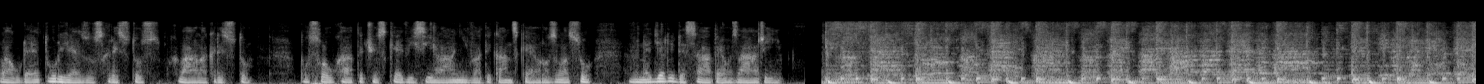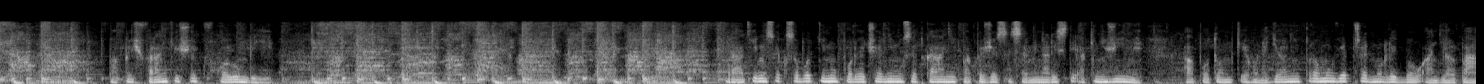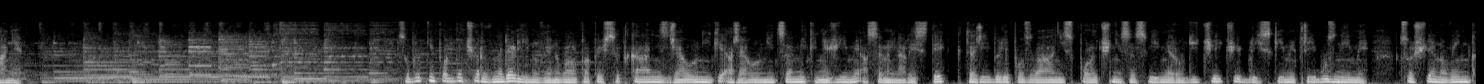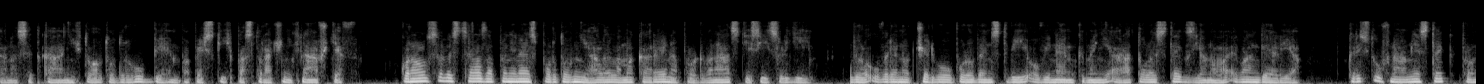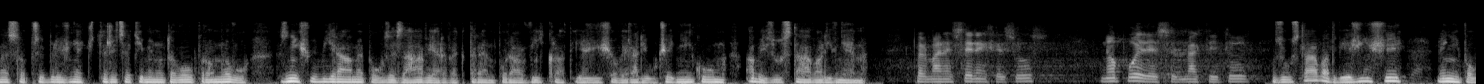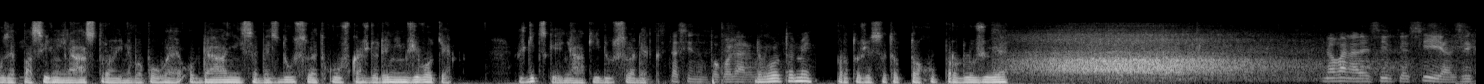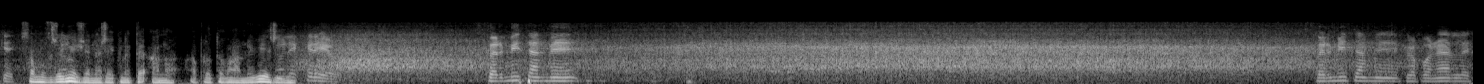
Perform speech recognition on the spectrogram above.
Laudetur Jezus Christus, chvála Kristu. Posloucháte české vysílání Vatikánského rozhlasu v neděli 10. září. Papež František v Kolumbii. Vrátíme se k sobotnímu podvečernímu setkání papeže se seminaristy a kněžími a potom k jeho nedělní promluvě před modlitbou Anděl Páně. Sobotní podvečer v Medelínu věnoval papež setkání s řeholníky a řeholnicemi, kněžími a seminaristy, kteří byli pozváni společně se svými rodiči či blízkými příbuznými, což je novinka na setkáních tohoto druhu během papežských pastoračních návštěv. Konalo se ve zcela zaplněné sportovní hale La Macarena pro 12 tisíc lidí. Bylo uvedeno četbou podobenství o vinném kmeni a ratolestech z Janova Evangelia. Kristův náměstek pronesl přibližně 40-minutovou promluvu, z níž vybíráme pouze závěr, ve kterém podal výklad Ježíšovi rady učedníkům, aby zůstávali v něm. Zůstávat v Ježíši není pouze pasivní nástroj nebo pouhé oddání se bez důsledků v každodenním životě. Vždycky je nějaký důsledek. Dovolte mi, protože se to trochu prodlužuje, no Samozřejmě, že neřeknete ano, a proto vám nevěřím.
